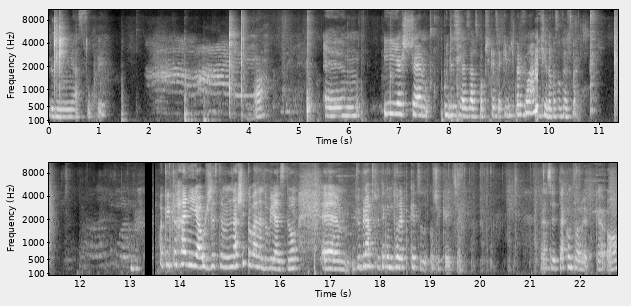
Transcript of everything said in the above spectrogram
żeby nie miała suchy. O. Ym, I jeszcze pójdę się zaraz popsikać z jakimiś perfumami i się do Was odezwę. Okej, kochani, ja już jestem naszykowana do wyjazdu. Wybrałam sobie taką torebkę, co... Czekajcie. Dam sobie taką torebkę, o.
